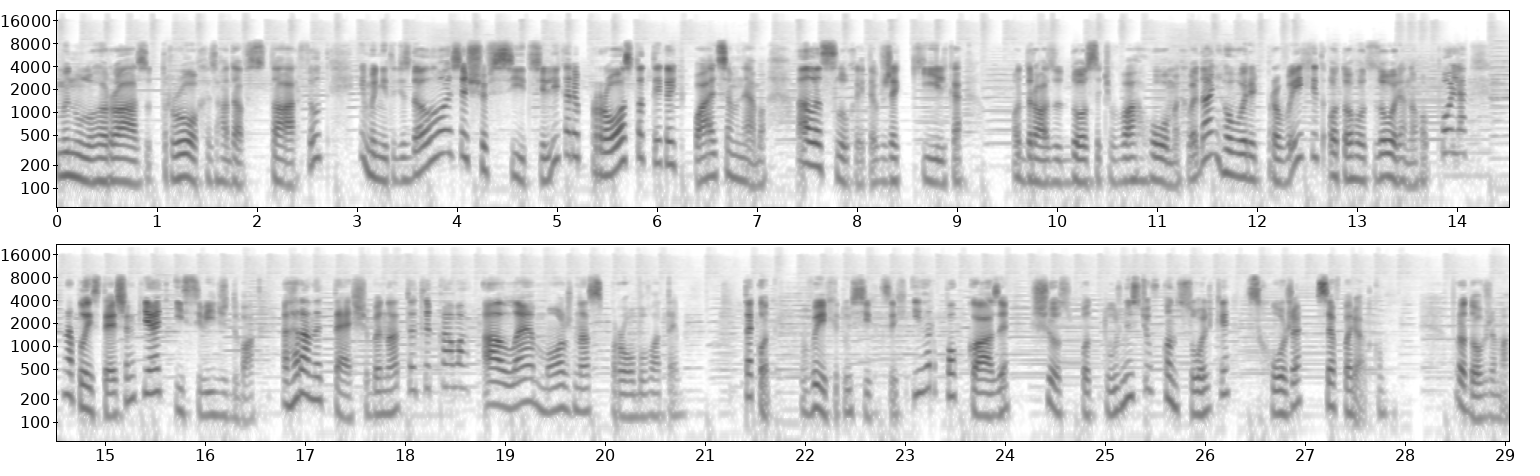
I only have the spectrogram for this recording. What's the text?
Минулого разу трохи згадав Starfield, і мені тоді здалося, що всі ці лікари просто тикають пальцем в небо. Але слухайте, вже кілька одразу досить вагомих видань говорять про вихід отого зоряного поля на PlayStation 5 і Switch 2. Гра не те, щоб надто цікава, але можна спробувати. Так от, вихід усіх цих ігор показує, що з потужністю в консольки, схоже, все в порядку. Продовжимо.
